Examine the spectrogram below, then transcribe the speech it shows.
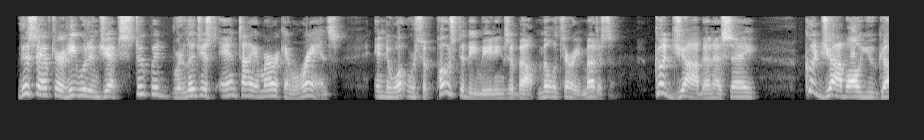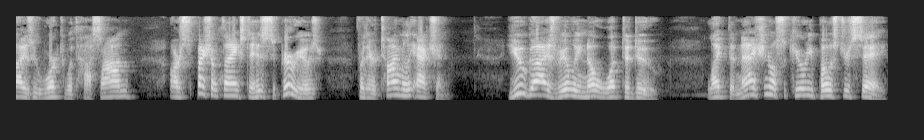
This after he would inject stupid, religious, anti American rants into what were supposed to be meetings about military medicine. Good job, NSA. Good job, all you guys who worked with Hassan. Our special thanks to his superiors for their timely action. You guys really know what to do. Like the national security posters say,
